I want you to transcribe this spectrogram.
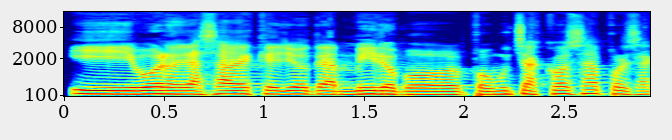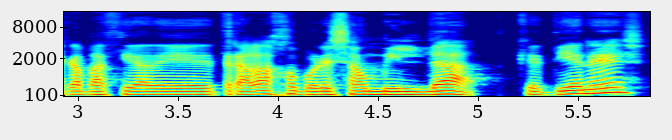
Y bueno, ya sabes que yo te admiro por, muchas cosas, por esa capacidad de trabajo, por esa humildad que tienes.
